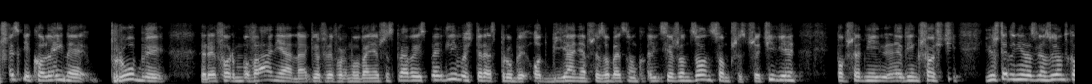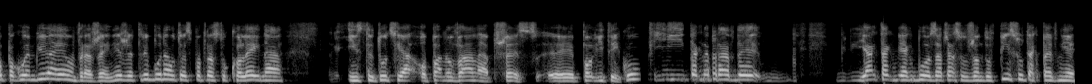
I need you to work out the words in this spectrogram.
wszystkie kolejne próby reformowania, najpierw reformowania przez Prawo i Sprawiedliwość, teraz próby odbijania przez obecną koalicję rządzącą, przy sprzeciwie poprzedniej e, większości, już tego nie rozwiązują, tylko pogłębiają wrażenie, że Trybunał to jest po prostu kolejna instytucja opanowana przez y, polityków i tak naprawdę jak, tak jak było za czasów rządów PiSu, tak pewnie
